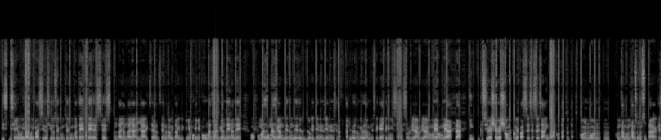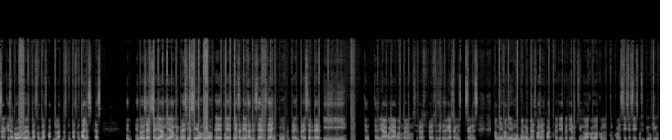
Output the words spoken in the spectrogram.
diseño muy, muy parecido según, según patentes, pantalla externa también pequeño, un poco más grande, o más, más grande de lo que tiene, el Flip Flip, pero también es pequeño, se solía abrir la moneda, inclusive Xiaomi me pasé está en contacto con, con, con Samsung que, que se provee las, las, las, las pantallas entonces sería muy preciso, eh, podría salir, salir este, este año, al parecer, y tendría, bueno, bueno especificaciones también, también muy buenas para, para competir, sin duda con, con este dispositivo.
